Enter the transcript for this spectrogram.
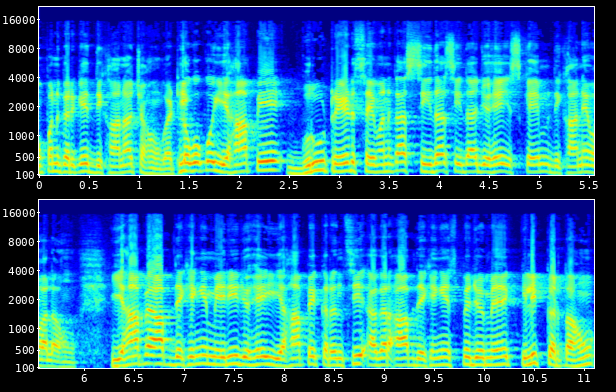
ओपन करके दिखाना चाहूँगा, ठीक? लोगों को यहाँ पे गुरु ट्रेड सेवन का सीधा सीधा जो है स्कैम दिखाने वाला हूँ। यहाँ पे आप देखेंगे, मेरी जो है, यहाँ पे करेंसी अगर आप देखेंगे, इस पे जो मैं क्लिक करता हूँ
